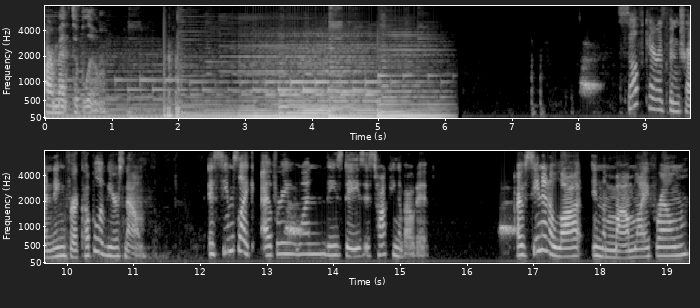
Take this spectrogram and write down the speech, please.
are meant to bloom. Self care has been trending for a couple of years now, it seems like everyone these days is talking about it. I've seen it a lot in the mom life realm.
